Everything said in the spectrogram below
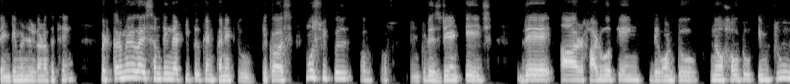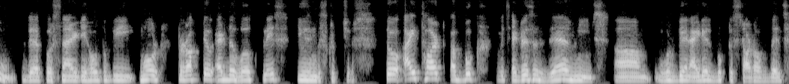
sentimental kind of a thing. But Karma Yoga is something that people can connect to because most people of, of in today's day and age, they are hardworking. They want to know how to improve their personality, how to be more productive at the workplace using the scriptures. So I thought a book which addresses their needs um, would be an ideal book to start off with.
